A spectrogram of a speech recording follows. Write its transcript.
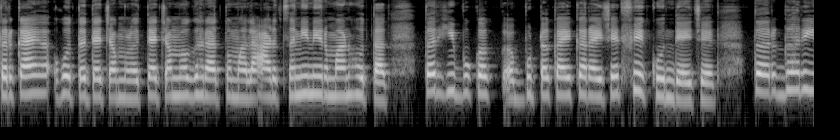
तर काय होतं त्याच्यामुळं? त्याच्यामुळं घरात तुम्हाला अडचणी निर्माण होतात. तर ही बुकं बुटं काय करायचे आहेत? फेकून द्यायचे आहेत. तर घरी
